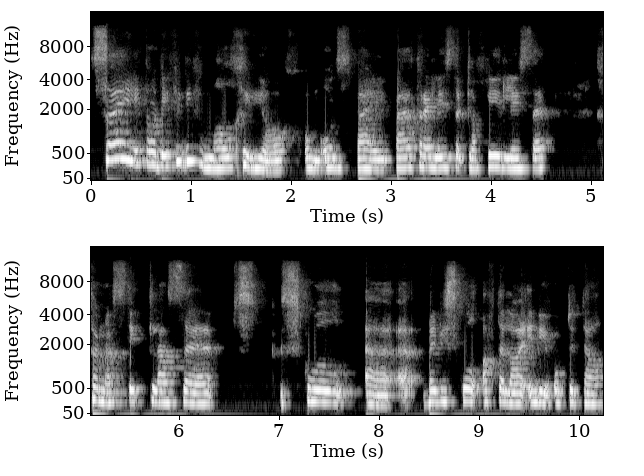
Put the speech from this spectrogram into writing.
Sy het haar definitief mal gejaag om ons by batterylesse, klavierlesse, gimnastiekklasse, skool uh, uh by die skool af te laai en die op te tel.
